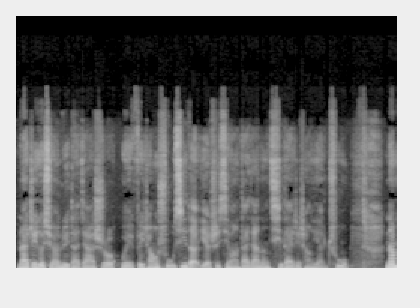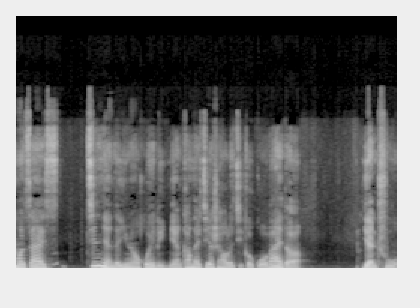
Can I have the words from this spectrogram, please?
那这个旋律大家是会非常熟悉的，也是希望大家能期待这场演出。那么在今年的音乐会里面，刚才介绍了几个国外的。演出，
